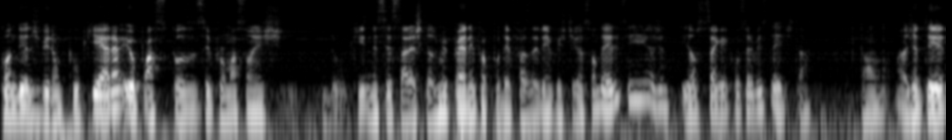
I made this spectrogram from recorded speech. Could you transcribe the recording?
Quando eles viram o que era, eu passo todas as informações do que necessárias que eles me pedem para poder fazer a investigação deles e a gente, e eles seguem com o serviço deles, tá? Então a gente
